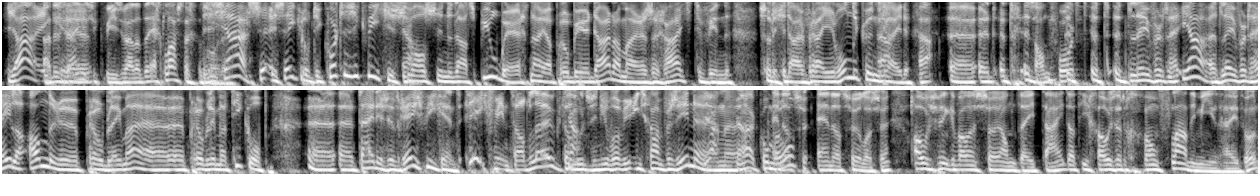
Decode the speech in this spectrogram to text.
ja, ik, Ja, er zijn eh, circuits waar het echt lastig gaat worden. ja, zeker op die korte circuitjes, Ja. zoals inderdaad Spielberg. Nou ja, probeer daar dan maar eens een gaatje te vinden, zodat je daar een vrije ronde kunt rijden. ja. Eh, het, het, het, Zandvoort. Het, het, het levert, ja, het levert hele andere problema, eh, problematiek op tijdens het raceweekend. En ik vind dat leuk. Dan moeten ze in ieder geval weer iets gaan verzinnen. en, nou, kom maar en, op. dat, en dat zullen Overigens vind ik het wel een saillant detail dat die gozer gewoon Vladimir heet, hoor.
